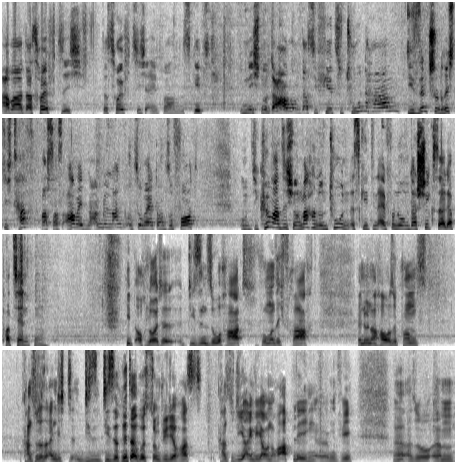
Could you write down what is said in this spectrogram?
aber das häuft sich. Das häuft sich einfach. Es geht nicht nur darum, dass sie viel zu tun haben. Die sind schon richtig tough, was das Arbeiten anbelangt und so weiter und so fort. Und die kümmern sich und machen und tun. Es geht ihnen einfach nur um das Schicksal der Patienten. Es gibt auch Leute, die sind so hart, wo man sich fragt, wenn du nach Hause kommst, kannst du das eigentlich, diese, diese Ritterrüstung, die du hast, kannst du die eigentlich auch noch ablegen irgendwie? Ja, also ähm,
